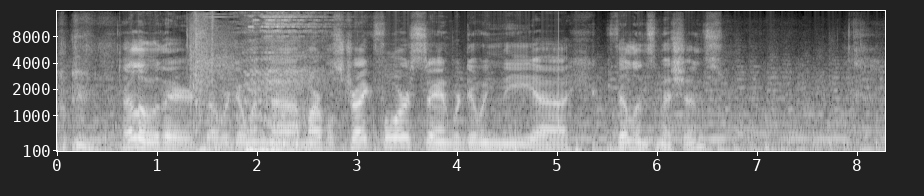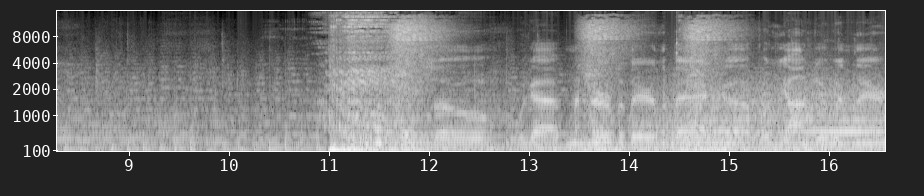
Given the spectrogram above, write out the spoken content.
Hello there. So we're doing uh, Marvel Strike Force, and we're doing the uh, villains missions. So we got Minn-Erva there in the back. Uh, put Yondu in there.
